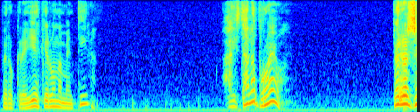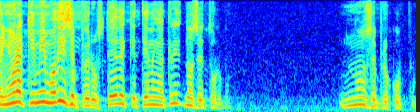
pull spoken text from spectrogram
pero creías que era una mentira. Ahí está la prueba. Pero el Señor aquí mismo dice, pero ustedes que tienen a Cristo no se turben. No se preocupen.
